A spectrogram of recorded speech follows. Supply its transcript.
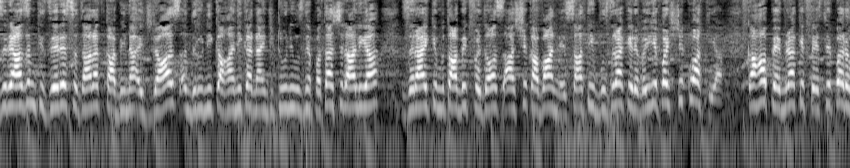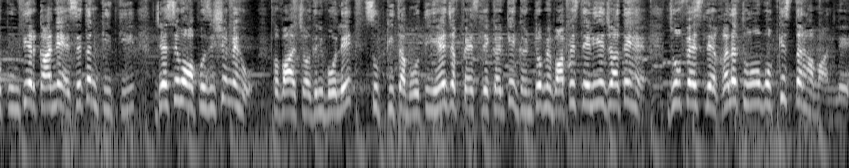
وزیراعظم کی زیر صدارت کابینہ اجلاس، اندرونی کہانی کا 92 نیوز نے پتہ چلا لیا۔ ذرائع کے مطابق فردوس عاشق عوان نے ساتھی بزرا کے رویے پر شکوا کیا۔ کہا، پیمرا کے فیصلے پر حکومتی ارکان نے ایسے تنقید کی جیسے وہ اپوزیشن میں ہو۔ فواد چودھری بولے سب کی تب ہوتی ہے جب فیصلے کر کے گھنٹوں میں واپس لے لیے جاتے ہیں۔ جو فیصلے غلط ہوں، وہ کس طرح مان لے؟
